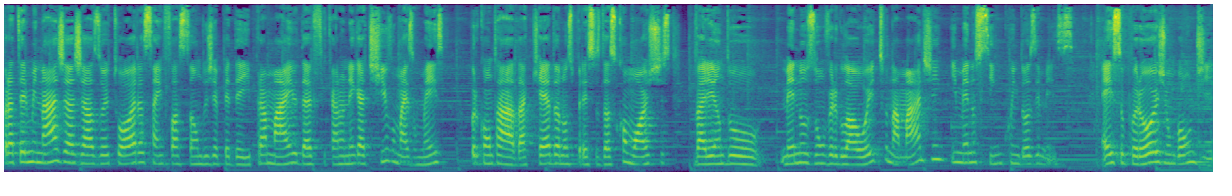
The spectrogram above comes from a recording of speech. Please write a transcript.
Para terminar, já já às 8 horas, a inflação do GPDI para maio deve ficar no negativo mais um mês, por conta da queda nos preços das commodities, variando menos 1,8 na margem e menos 5 em 12 meses. É isso por hoje, um bom dia.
